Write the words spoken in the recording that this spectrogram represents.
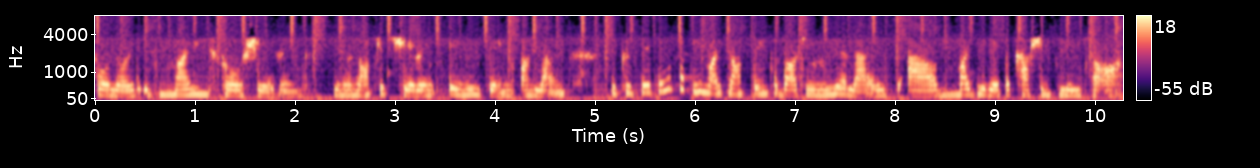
for, Lloyd, is mindful sharing. You know, not just sharing everything online, because there are things that we might not think about or realize um, might be repercussions later on.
